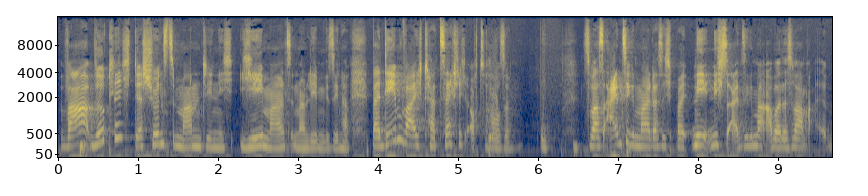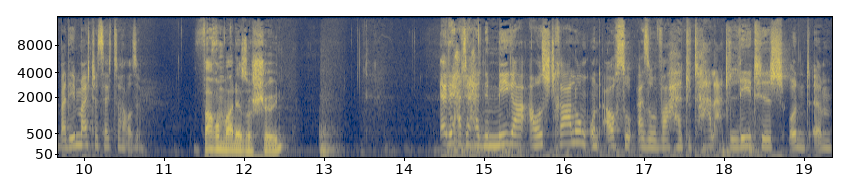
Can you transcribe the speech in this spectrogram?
war wirklich der schönste Mann, den ich jemals in meinem Leben gesehen habe. Bei dem war ich tatsächlich auch zu Hause. Das war das einzige Mal, dass ich bei. Nee, nicht das einzige Mal, aber das war. Bei dem war ich tatsächlich zu Hause. Warum war der so schön? Der hatte halt eine mega Ausstrahlung und auch so, also war halt total athletisch und ähm,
